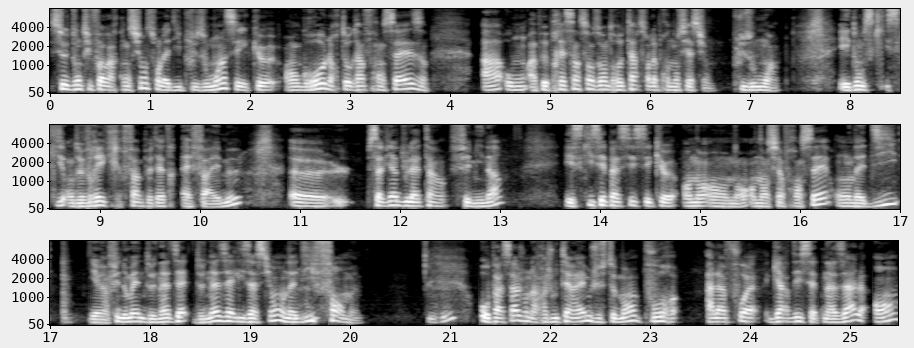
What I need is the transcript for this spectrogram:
ce dont il faut avoir conscience, on l'a dit plus ou moins, c'est que en gros l'orthographe française a à peu près 500 ans de retard sur la prononciation, plus ou moins. Et donc ce qui, ce qui on devrait écrire femme peut-être F-A-M-E. Euh, ça vient du latin femina. Et ce qui s'est passé, c'est que en, en, en, ancien français, on a dit, il y a eu un phénomène de, nasa, de nasalisation, on a mm -hmm. dit femme. Mm -hmm. Au passage, on a rajouté un M justement pour à la fois garder cette nasale en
